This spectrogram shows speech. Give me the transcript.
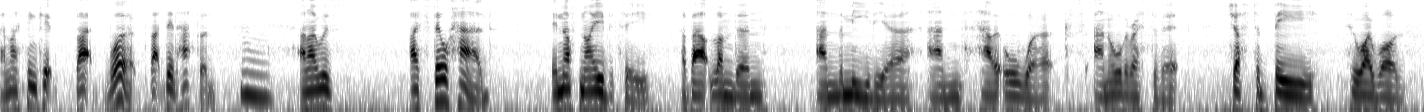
And I think it, that worked. That did happen. Mm. And I was, I still had enough naivety about London and the media and how it all works and all the rest of it just to be who I was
